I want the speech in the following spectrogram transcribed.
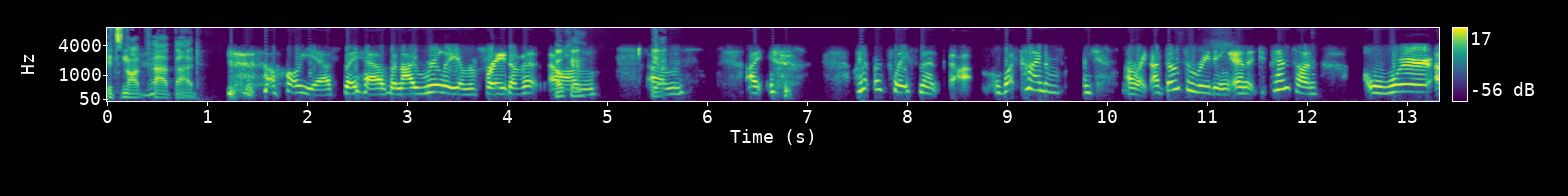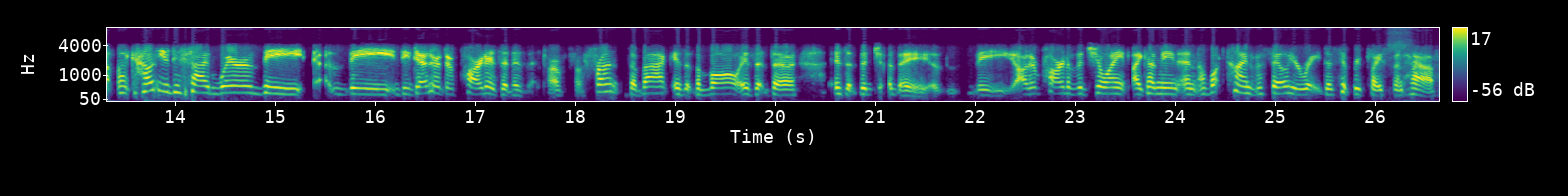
it's not that bad? Oh yes, they have, and I really am afraid of it. Okay. Um, Yeah. um, I hip replacement. Uh, what kind of? All right, I've done some reading, and it depends on where. Like, how do you decide where the the degenerative part is? It is it the front, the back? Is it the ball? Is it the is it the the the other part of the joint? Like, I mean, and what kind of a failure rate does hip replacement have?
